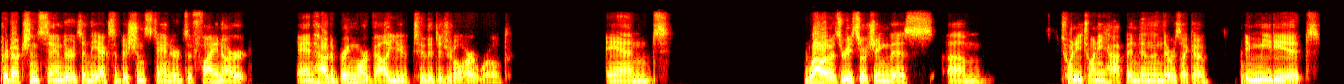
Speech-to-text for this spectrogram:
production standards and the exhibition standards of fine art and how to bring more value to the digital art world. And while I was researching this, um, 2020 happened, and then there was like a immediate,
